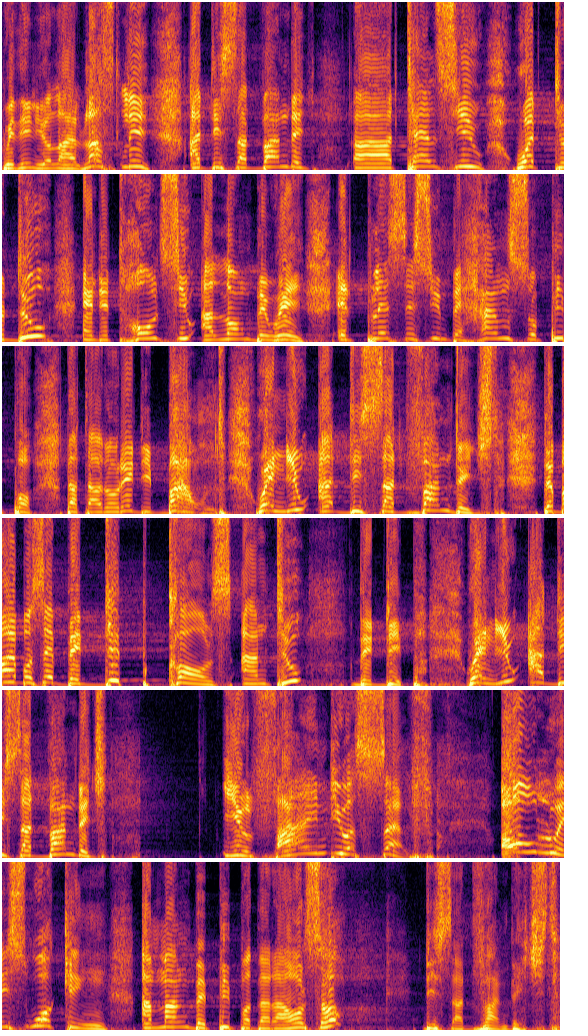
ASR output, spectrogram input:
within your life. Lastly, a disadvantage uh, tells you what to do and it holds you along the way. It places you in the hands of people that are already bound. When you are disadvantaged, the Bible said the deep calls unto the deep. When you are disadvantaged, you'll find yourself always walking among the people that are also disadvantaged.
